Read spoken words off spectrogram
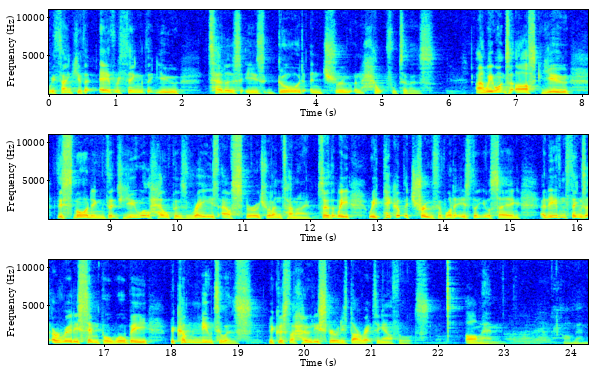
We thank you that everything that you tell us is good and true and helpful to us. And we want to ask you this morning that you will help us raise our spiritual antennae so that we, we pick up the truth of what it is that you're saying. And even things that are really simple will be, become new to us because the Holy Spirit is directing our thoughts. Amen. Amen. Amen.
